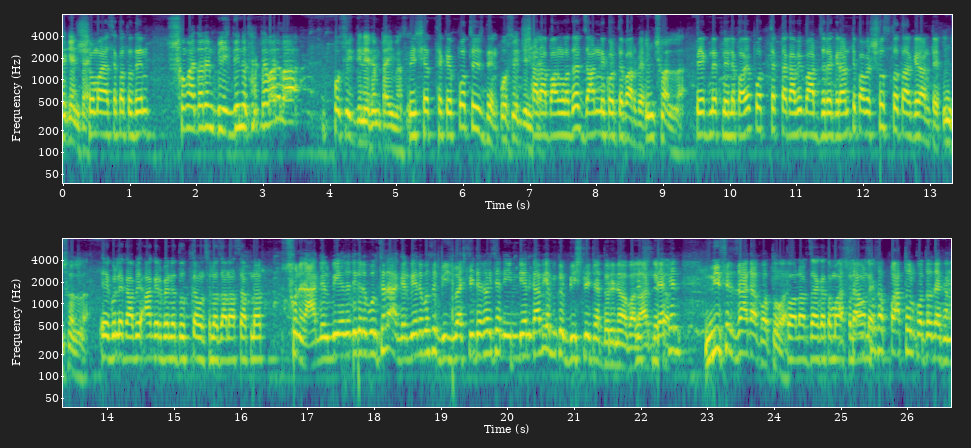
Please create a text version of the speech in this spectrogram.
সেকেন্ড টাইম সময় আছে কতদিন? সময় ধরেন বিশ দিনও থাকতে পারে বা পঁচিশ দিন এরকম টাইম আছে। বিশের থেকে পঁচিশ দিন। পঁচিশ দিন সারা বাংলাদেশ জার্নি করতে পারবে। ইনশাল্লাহ। প্রেগনেন্ট নিলে পাবে প্রত্যেকটা গাবি বার্জের গ্যারান্টি পাবে সুস্থতার গ্যারান্টি ইনশাল্লাহ। এগুলো গাবি আগের বেনে দুধ কেমন ছিল জানা আছে আপনার? শোনেন আগের বিয়ে যদি করে বলছেন আগের বিয়ে বলছে বিশ বাইশ লিটার হয়েছে ইন্ডিয়ান গাবি আমি করে বিশ লিটার ধরে নেওয়া ভালো। আর দেখেন নিচের জায়গা কত আর তলার জায়গা তো সামসুসা পাতল কত দেখেন।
